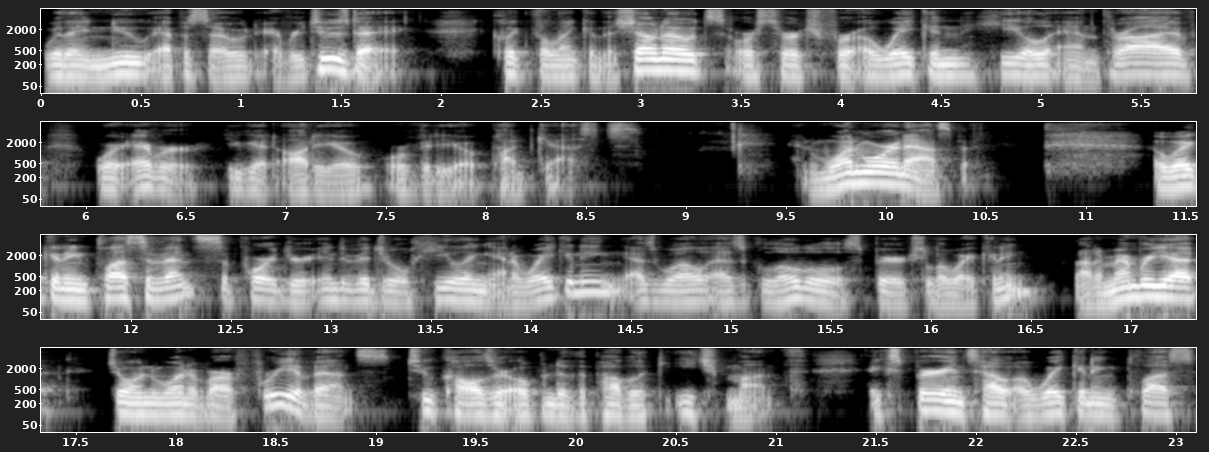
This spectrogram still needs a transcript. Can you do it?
with a new episode every Tuesday. Click the link in the show notes or search for Awaken, Heal, and Thrive wherever you get audio or video podcasts. And one more announcement. Awakening Plus events support your individual healing and awakening, as well as global spiritual awakening. Not a member yet? Join one of our free events. Two calls are open to the public each month. Experience how Awakening Plus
